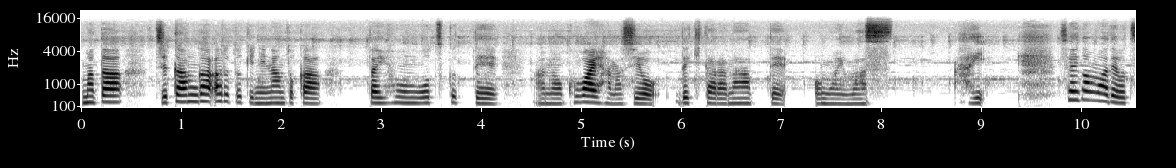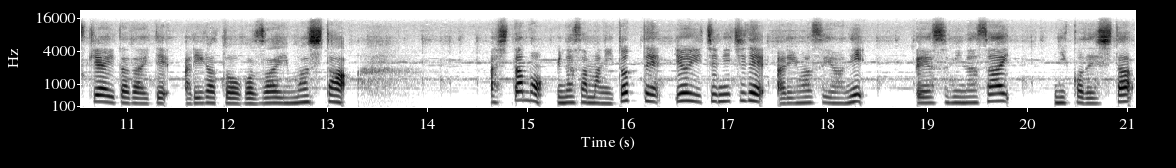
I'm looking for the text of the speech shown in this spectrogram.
また時間がある時になんとか台本を作ってあの怖い話をできたらなって思います。はい最後までお付き合いいただいてありがとうございました。明日も皆様にとって良い一日でありますようにおやすみなさい。ニコでした。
